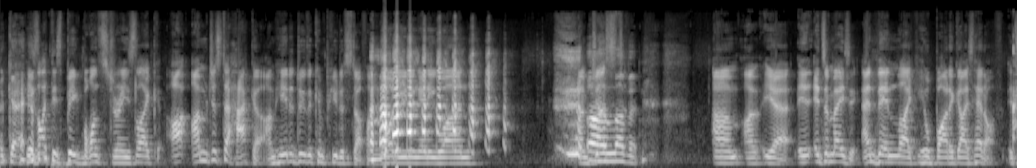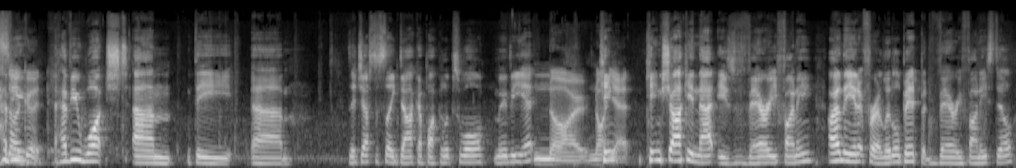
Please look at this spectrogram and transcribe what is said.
Okay. He's like this big monster, and he's like, I- "I'm just a hacker. I'm here to do the computer stuff. I'm not eating anyone. I'm just, oh, I love it. um, I'm, yeah, it, it's amazing. And then like he'll bite a guy's head off. It's Have so you, good. Have you watched um, the um, the Justice League Dark Apocalypse War movie yet? No, not King, yet. King Shark in that is very funny. Only in it for a little bit, but very funny still.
